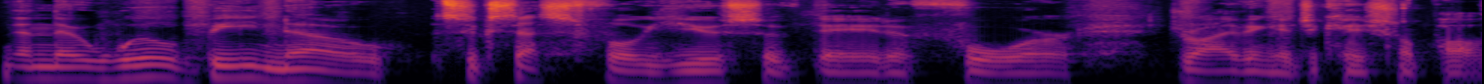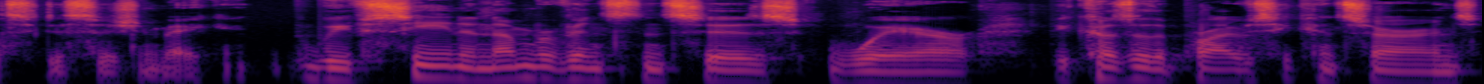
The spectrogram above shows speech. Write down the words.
then there will be no successful use of data for driving educational policy decision making. We've seen a number of instances where, because of the privacy concerns,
